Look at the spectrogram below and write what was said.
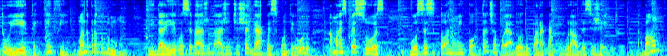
Twitter, enfim, manda para todo mundo. E daí você vai ajudar a gente a chegar com esse conteúdo a mais pessoas. Você se torna um importante apoiador do Paracatu Rural desse jeito, tá bom?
